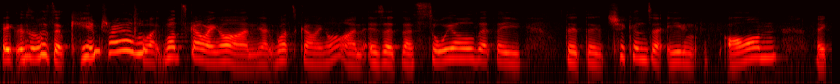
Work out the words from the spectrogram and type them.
Like, was it chemtrails like what's going on? Like what's going on? Is it the soil that the that the chickens are eating on? Like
